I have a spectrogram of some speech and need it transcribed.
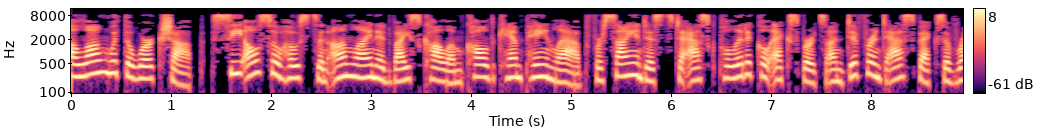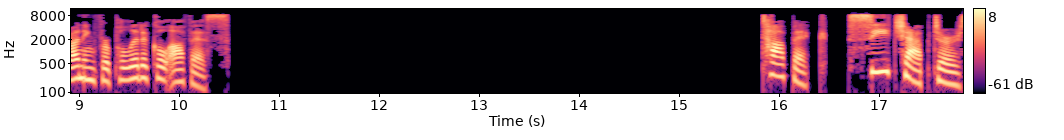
Along with the workshop, SEA also hosts an online advice column called Campaign Lab for scientists to ask political experts on different aspects of running for political office. Topic. SEA chapters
